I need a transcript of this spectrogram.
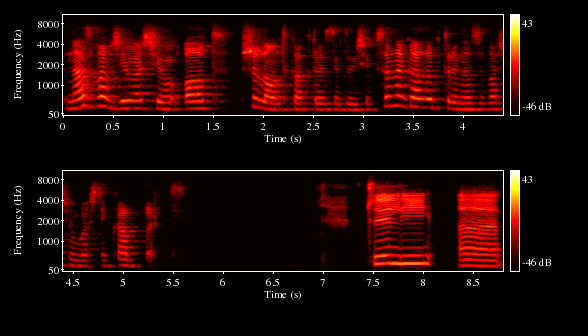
Nazwa wzięła się od przylądka, który znajduje się w Senegalu, który nazywa się właśnie Cap Verde. Czyli e,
